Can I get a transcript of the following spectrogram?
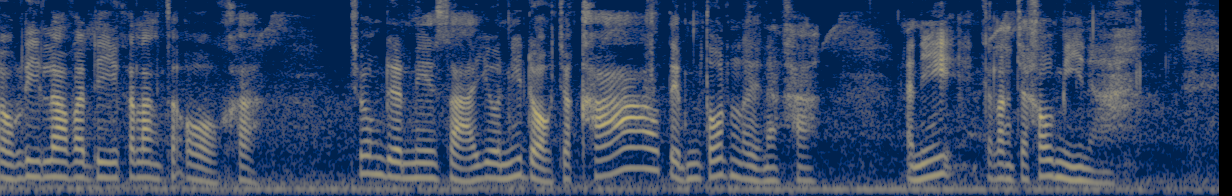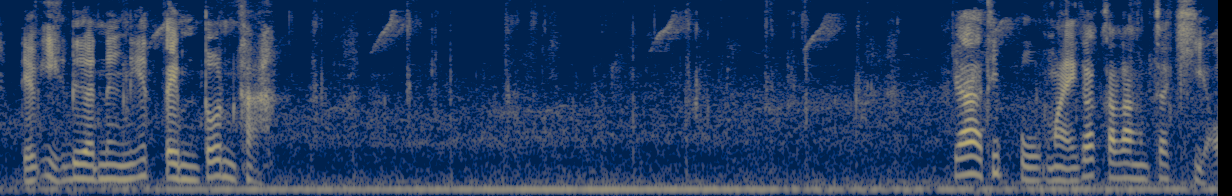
ดอกลีลาวดีกำลังจะออกค่ะ ช่วงเดือนเมษายนนี่ดอกจะขาวเต็มต้นเลยนะคะ อันนี้กำลังจะเข้ามีนาเดี๋ยวอีกเดือนหนึ่งนี้เต็มต้นค่ะ หญ้าที่ปลูกใหม่ก็กำลังจะเขียว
